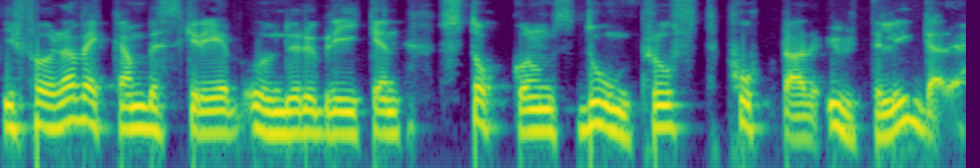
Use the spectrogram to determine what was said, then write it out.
i förra veckan beskrev under rubriken Stockholms domprost portar uteliggare.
